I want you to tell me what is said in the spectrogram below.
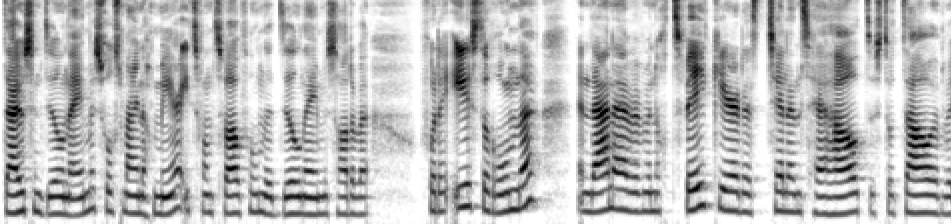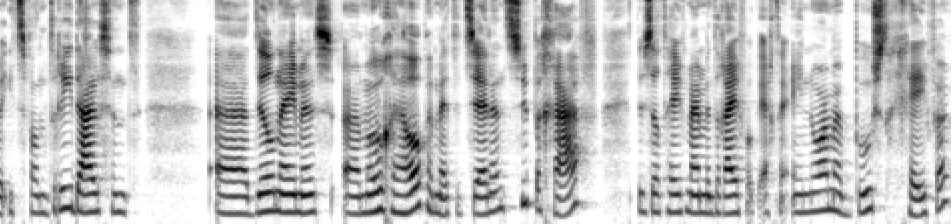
duizend deelnemers, volgens mij nog meer. Iets van 1200 deelnemers hadden we voor de eerste ronde. En daarna hebben we nog twee keer de challenge herhaald. Dus totaal hebben we iets van 3000 uh, eh, deelnemers uh, mogen helpen met de challenge. Super gaaf. Dus dat heeft mijn bedrijf ook echt een enorme boost gegeven.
